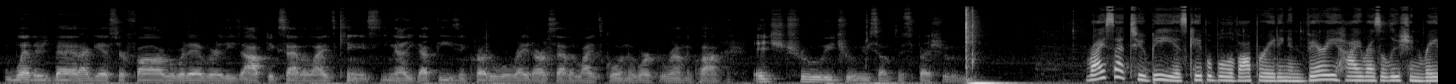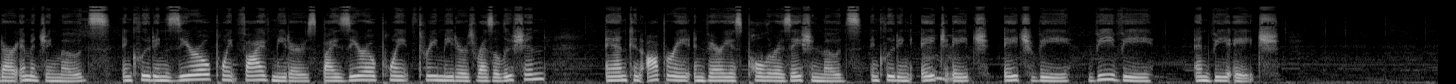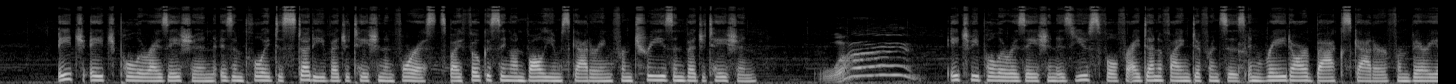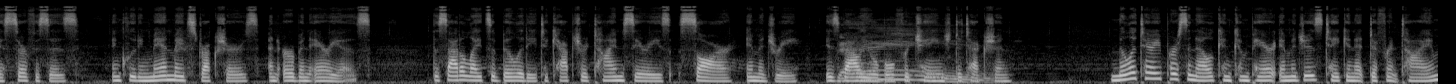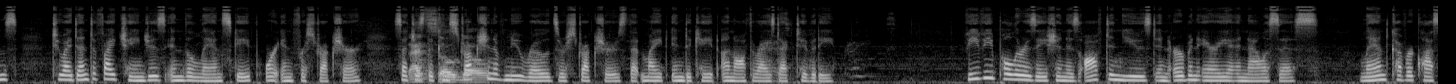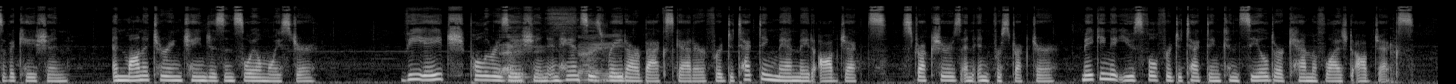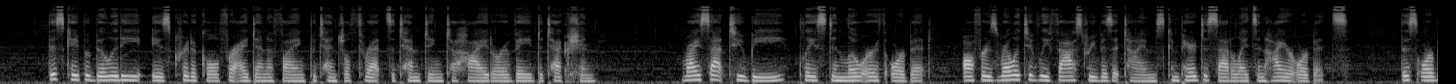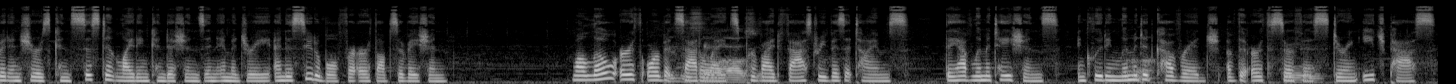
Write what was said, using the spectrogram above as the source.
weather's bad, I guess, or fog or whatever, these optic satellites can't see. Now you got these incredible radar satellites going to work around the clock. It's truly, truly something special to me. RISAT 2B is capable of operating in very high resolution radar imaging modes, including 0.5 meters by 0.3 meters resolution, and can operate in various polarization modes, including HH, HV, VV, and VH. HH polarization is employed to study vegetation and forests by focusing on volume scattering from trees and vegetation, What? HV polarization is useful for identifying differences in radar backscatter from various surfaces, including man made structures and urban areas. The satellite's ability to capture time series SAR imagery is valuable for change detection. Military personnel can compare images taken at different times to identify changes in the landscape or infrastructure, such as the That's so construction of new roads or structures that might indicate unauthorized activity. VV polarization is often used in urban area analysis, land cover classification, and monitoring changes in soil moisture. VH polarization enhances radar backscatter for detecting man made objects, structures, and infrastructure, making it useful for detecting concealed or camouflaged objects. This capability is critical for identifying potential threats attempting to hide or evade detection. RISAT 2B, placed in low Earth orbit, offers relatively fast revisit times compared to satellites in higher orbits. This orbit ensures consistent lighting conditions in imagery and is suitable for Earth observation. While low Earth orbit is so satellites awesome. provide fast revisit times, they have limitations, including limited coverage of the Earth's surface during each pass,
